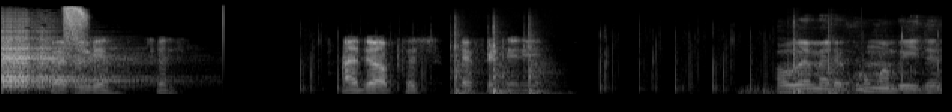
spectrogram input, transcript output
कर लिया, चल। आ जाओ वापस कैफेटेरिया हो गए मेरे, घूम अभी इधर।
